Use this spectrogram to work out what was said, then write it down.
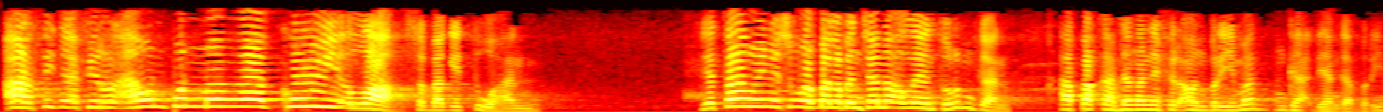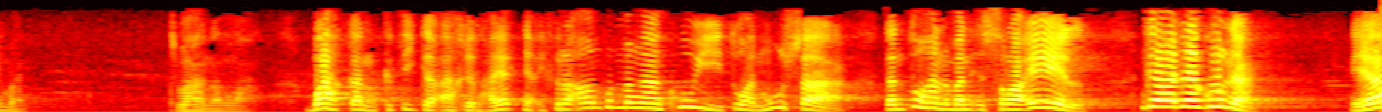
Artinya Fir'aun pun mengakui Allah sebagai Tuhan. Dia tahu ini semua bala bencana Allah yang turunkan. Apakah dengannya Fir'aun beriman? Enggak dia enggak beriman. Subhanallah. Bahkan ketika akhir hayatnya Fir'aun pun mengakui Tuhan Musa dan Tuhan Bani Israel. Enggak ada guna. Ya.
